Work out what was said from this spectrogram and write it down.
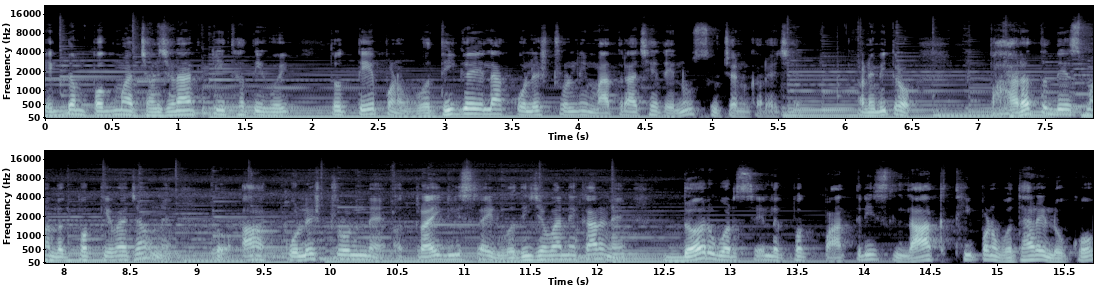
એકદમ પગમાં ઝણઝણાટકી થતી હોય તો તે પણ વધી ગયેલા કોલેસ્ટ્રોલની માત્રા છે તેનું સૂચન કરે છે. અને મિત્રો, ભારત દેશમાં લગભગ કહેવા જાઉં ને તો આ કોલેસ્ટ્રોલને ટ્રાઇગ્લિસરાઇડ વધી જવાને કારણે દર વર્ષે લગભગ પાંત્રીસ લાખથી પણ વધારે લોકો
